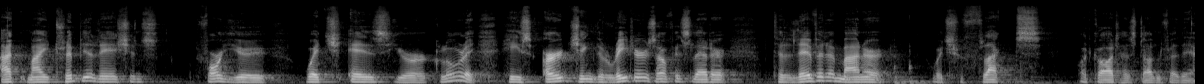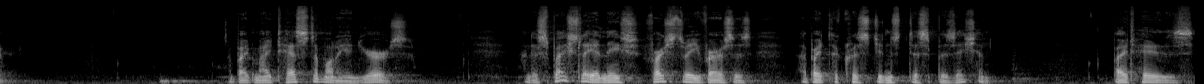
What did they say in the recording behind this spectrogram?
at my tribulations for you, which is your glory. He's urging the readers of his letter to live in a manner which reflects what God has done for them. About my testimony and yours. And especially in these first three verses about the Christian's disposition, about his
